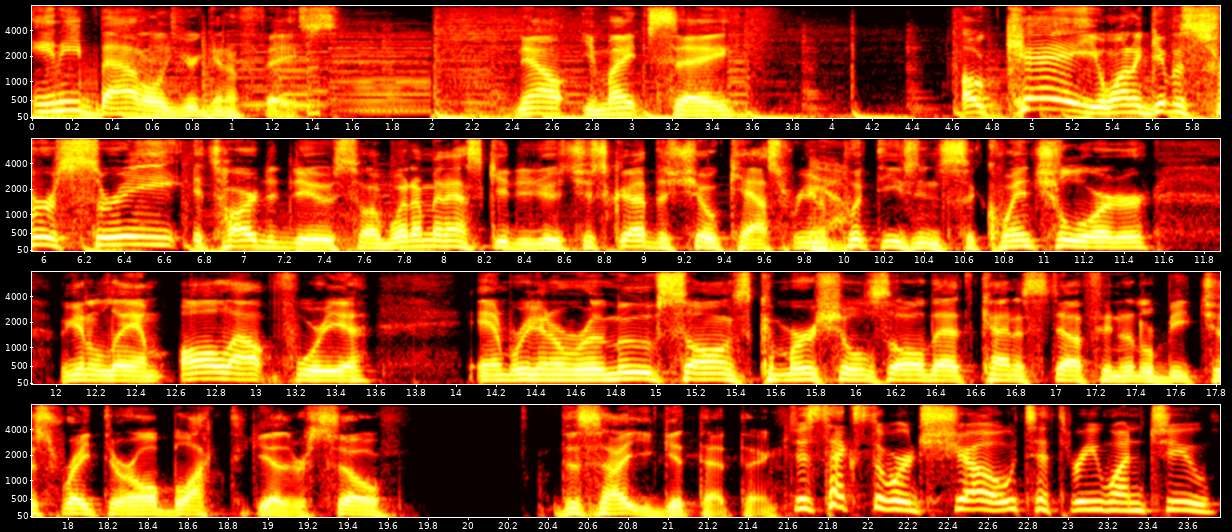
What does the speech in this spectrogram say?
any battle you're going to face. Now, you might say, okay, you want to give us first three? It's hard to do. So, what I'm going to ask you to do is just grab the showcast. We're going to Yeah. put these in sequential order. We're going to lay them all out for you. And we're going to remove songs, commercials, all that kind of stuff. And it'll be just right there, all blocked together. So, this is how you get that thing. Just text the word show to 312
